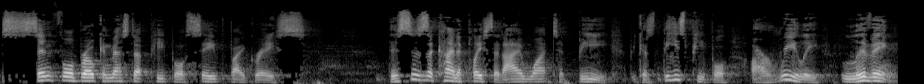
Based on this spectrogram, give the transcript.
sinful, broken, messed up people saved by grace this is the kind of place that I want to be because these people are really living.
